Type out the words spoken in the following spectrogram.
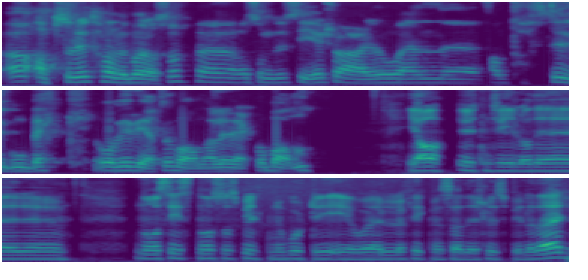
Ja, absolutt, Hanneborg også. Eh, Og som du sier, så er det jo en eh, fantastisk god back, og vi vet jo hva han har levert på banen. Ja, uten tvil. Og det er eh, Nå sist nå så spilte han jo borte i EOL, fikk med seg det sluttspillet der.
